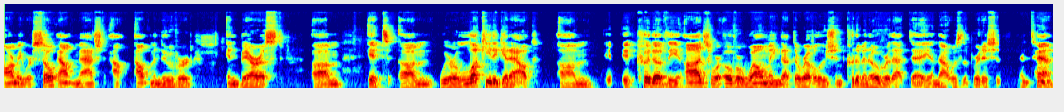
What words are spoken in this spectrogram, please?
Army, were so outmatched, out, outmaneuvered. embarrassed. Um, it um, we were lucky to get out. Um, it, it, could have the odds were overwhelming that the revolution could have been over that day, and that was the British intent.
